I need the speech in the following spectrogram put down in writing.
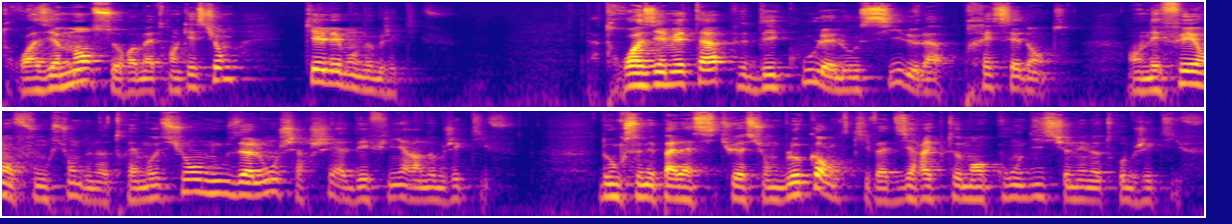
Troisièmement, se remettre en question, quel est mon objectif? La troisième étape découle elle aussi de la précédente. En effet, en fonction de notre émotion, nous allons chercher à définir un objectif. Donc ce n'est pas la situation bloquante qui va directement conditionner notre objectif.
